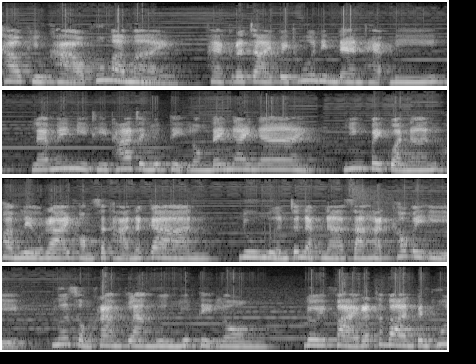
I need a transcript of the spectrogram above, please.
ชาวผิวขาวผู้มาใหม่แผ่กระจายไปทั่วดินแดนแถบนี้ และไม่มีทีท่าจะยุติลงได้ง่าย ๆ ยิ่งไปกว่านั้นความเลวร้ายของสถานการณ์ ดูเหมือนจะหนักหนาสาหัสเข้าไปอีก เมื่อสงครามกลางเมืองยุติลง โดยฝ่ายรัฐบาลเป็นผู้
